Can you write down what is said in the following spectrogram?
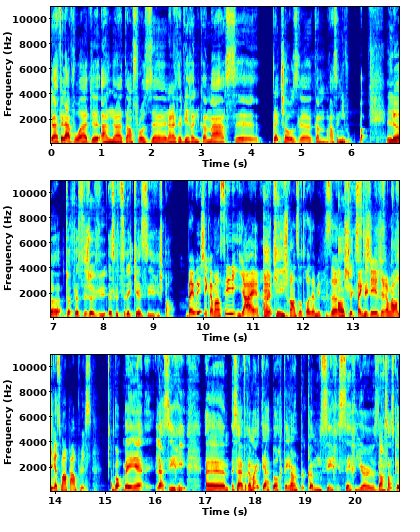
elle fait la voix de Anna dans Frozen, elle a fait Véronica Mars, plein de choses, là, comme renseignez-vous. Bon. Là, toi, tu l'as déjà vu. Est-ce que tu sais de quelle série je parle? Ben oui, j'ai commencé hier. hein. Ok. Je suis rendue au troisième épisode. Ah, je suis fait que excitée. j'ai vraiment Ok. hâte que tu m'en parles plus. Bon, ben, la série, euh, ça a vraiment été apporté un peu comme une série sérieuse, dans le sens que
